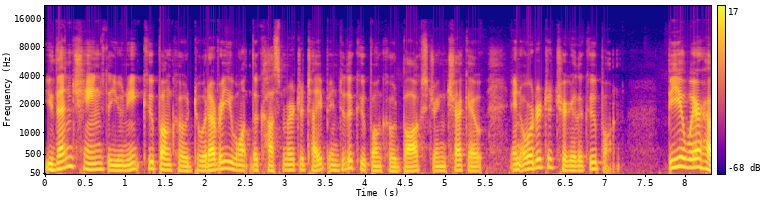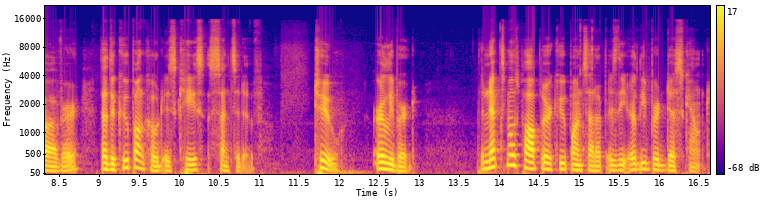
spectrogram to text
You then change the unique coupon code to whatever you want the customer to type into the coupon code box during checkout in order to trigger the coupon. Be aware, however, that the coupon code is case sensitive. 2. Early Bird. The next most popular coupon setup is the Early Bird Discount.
